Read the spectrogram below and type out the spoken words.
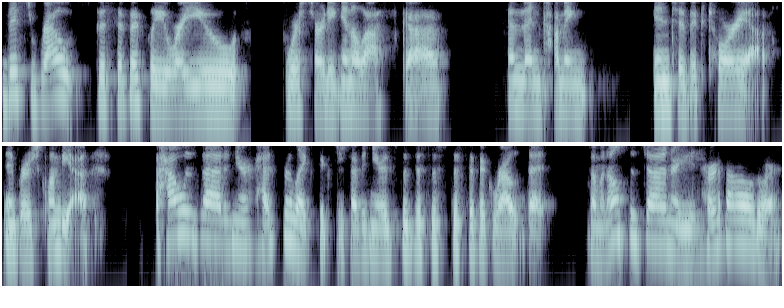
this route specifically where you were starting in Alaska and then coming into Victoria in British Columbia. How was that in your head for like six or seven years? Was this a specific route that someone else has done or you'd heard about or?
